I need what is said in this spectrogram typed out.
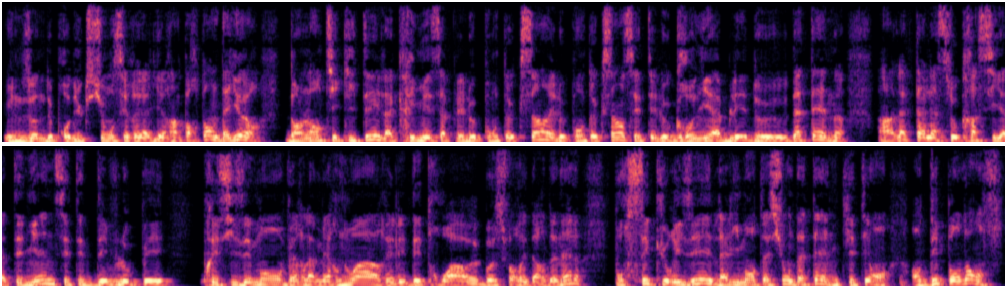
une zone de production céréalière importante. D'ailleurs, dans l'Antiquité, la Crimée s'appelait le Pont Euxin et le Pont Euxin, c'était le grenier à blé d'Athènes. Hein, la thalassocratie athénienne s'était développée précisément vers la mer Noire et les détroits Bosphore et Dardanelles pour sécuriser l'alimentation d'Athènes, qui était en, en dépendance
